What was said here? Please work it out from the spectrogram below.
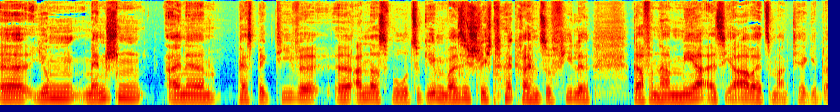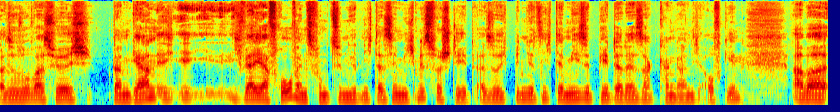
äh, jungen Menschen eine Perspektive äh, anderswo zu geben, weil sie schlicht und ergreifend so viele davon haben, mehr als ihr Arbeitsmarkt hergibt. Also sowas höre ich dann gern. Ich, ich, wäre ja froh, wenn es funktioniert. Nicht, dass ihr mich missversteht. Also ich bin jetzt nicht der miese Peter, der sagt, kann gar nicht aufgehen. Aber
